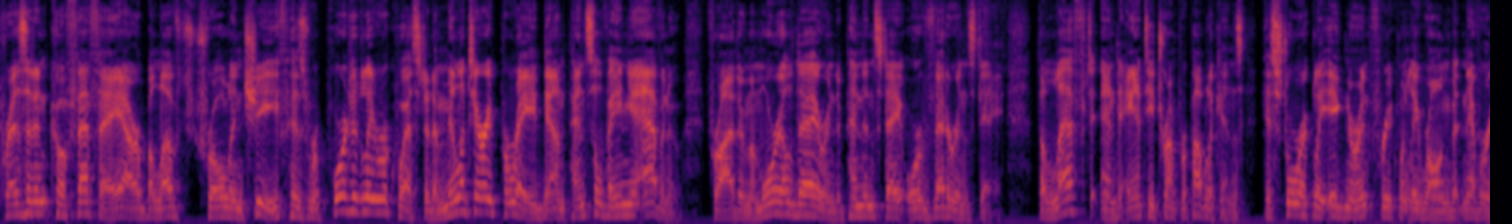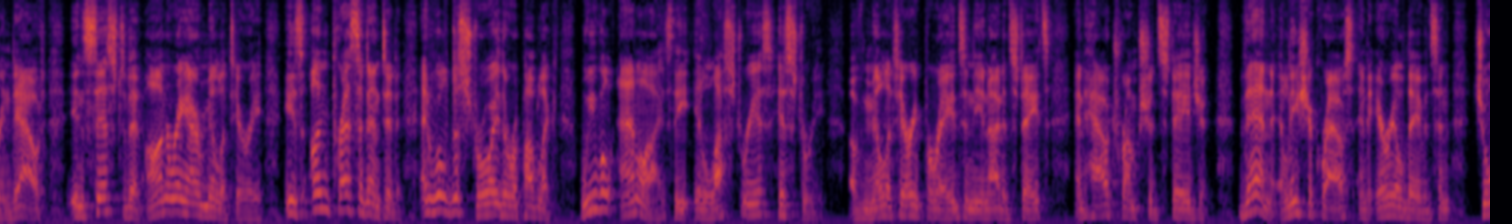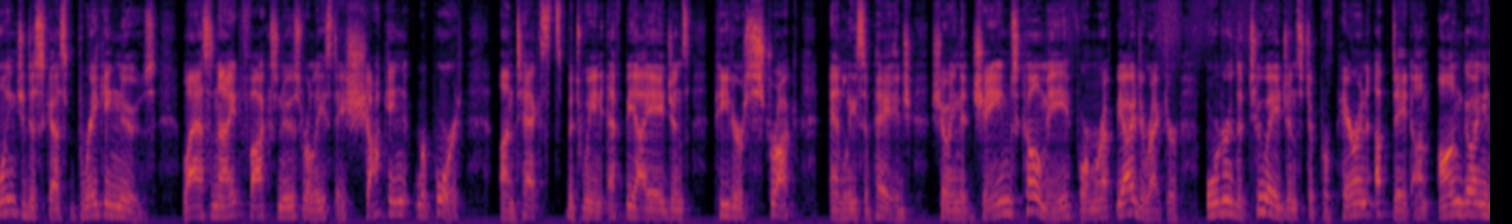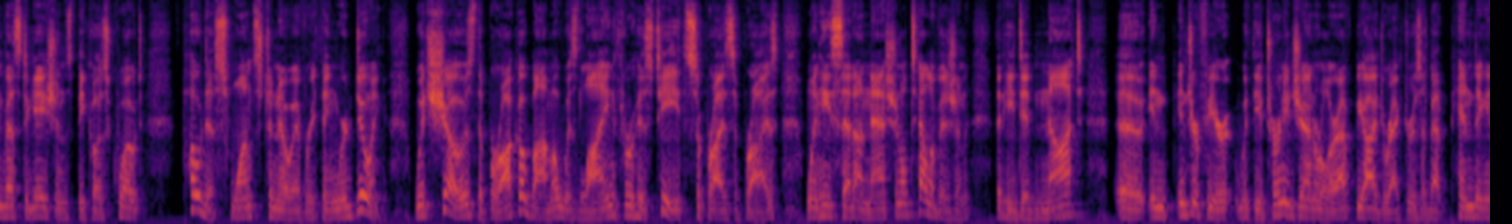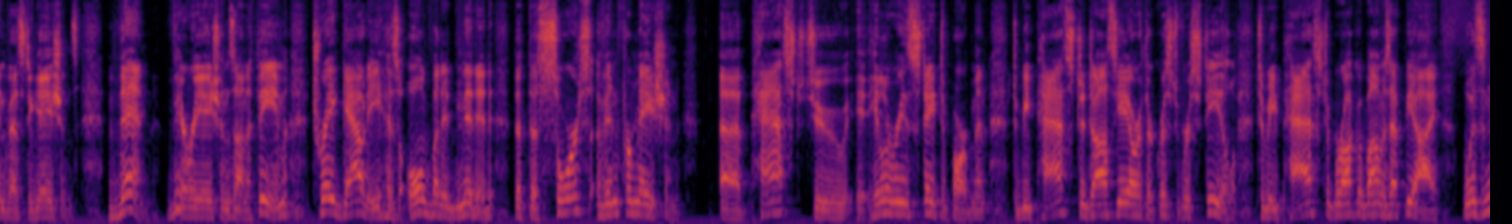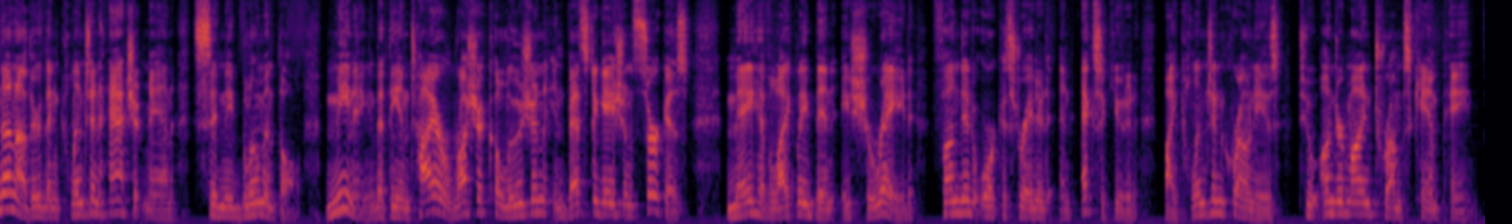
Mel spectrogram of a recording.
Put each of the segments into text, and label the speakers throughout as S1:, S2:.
S1: President Covfefe, our beloved troll in chief, has reportedly requested a military parade down Pennsylvania Avenue for either Memorial Day or Independence Day or Veterans Day. The left and anti Trump Republicans, historically ignorant, frequently wrong, but never in doubt, insist that honoring our military is unprecedented and will destroy the Republic. We will analyze the illustrious history of military parades in the United States and how Trump should stage it. Then, Elisha Krauss and Erielle Davidson join to discuss breaking news. Last night, Fox News released a shocking report on texts between FBI agents Peter Strzok and Lisa Page, showing that James Comey, former FBI director, ordered the two agents to prepare an update on ongoing investigations because, quote, POTUS wants to know everything we're doing, which shows that Barack Obama was lying through his teeth, surprise, surprise, when he said on national television that he did not uh, in- interfere with the Attorney General or FBI directors about pending investigations. Then, variations on a theme, Trey Gowdy has all but admitted that the source of information uh, passed to Hillary's State Department, to be passed to dossier Arthur Christopher Steele, to be passed to Barack Obama's FBI, was none other than Clinton hatchet man Sidney Blumenthal, meaning that the entire Russia collusion investigation circus may have likely been a charade funded, orchestrated, and executed by Clinton cronies to undermine Trump's campaign.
